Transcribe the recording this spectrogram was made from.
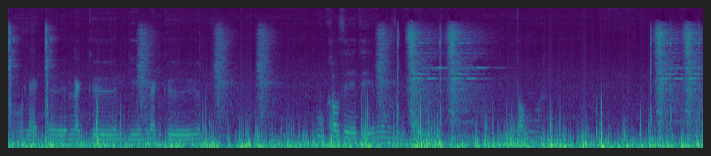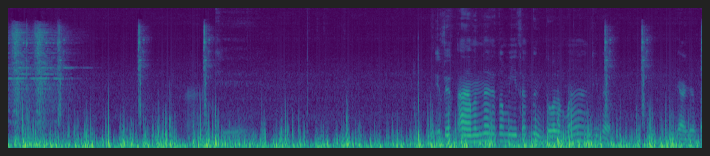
โอ้แหลกเกินแหลกเกินเกมแหลกเกินอู้เข้าเซเทไม่ต้องมาสนใจต้องวะ อ่าโอเค ซอาร์มันน่าจะต้องมีสักหนึ่งตัวละมั้งที่แบบ อยากจะไป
